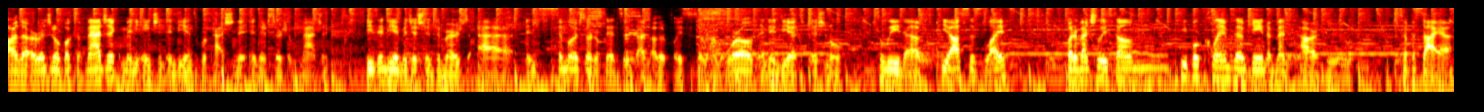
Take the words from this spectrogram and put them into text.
are the original books of magic. Many ancient Indians were passionate in their search of magic. These Indian magicians emerged uh, in similar circumstances as other places around the world. In India, it's traditional to lead a pious life, but eventually some people claim to have gained immense power through tapasya.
